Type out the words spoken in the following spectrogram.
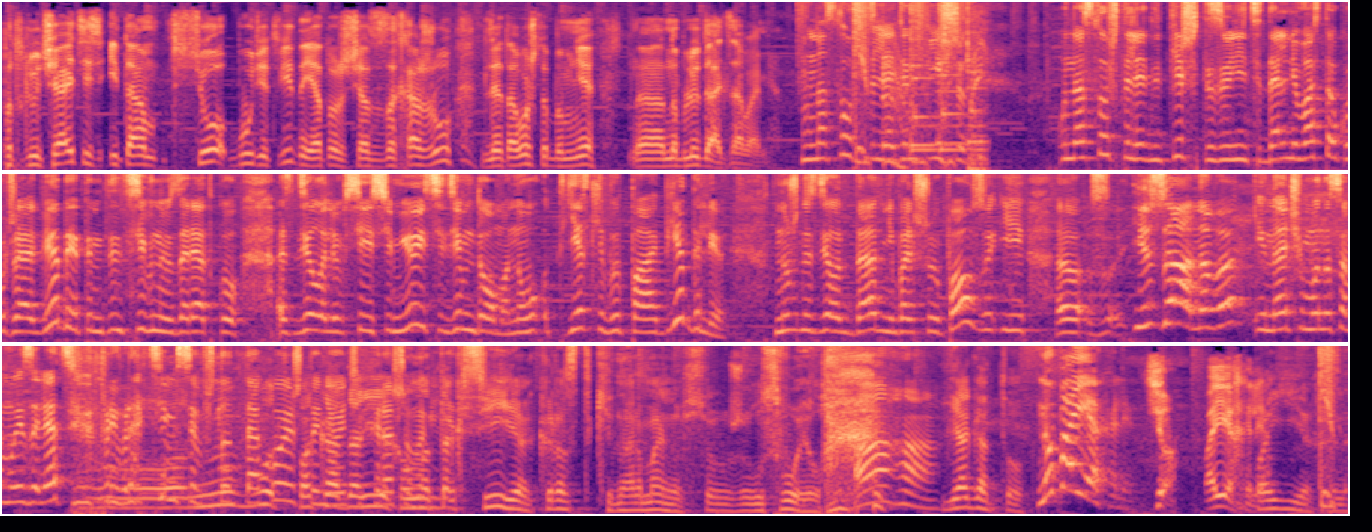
подключайтесь, и там все будет видно. Я тоже сейчас захожу для того, чтобы мне э, наблюдать за вами. У нас один пишет. У нас слушатель пишет, извините, Дальний Восток уже обедает, интенсивную зарядку сделали всей семьей и сидим дома. Ну, вот если вы пообедали, нужно сделать, да, небольшую паузу и, э, и заново, иначе мы на самоизоляцию превратимся в что-то ну, такое, вот, что не очень хорошо на такси, я как раз-таки нормально все уже усвоил. Ага. Я готов. Ну, поехали. Все, поехали. Поехали.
